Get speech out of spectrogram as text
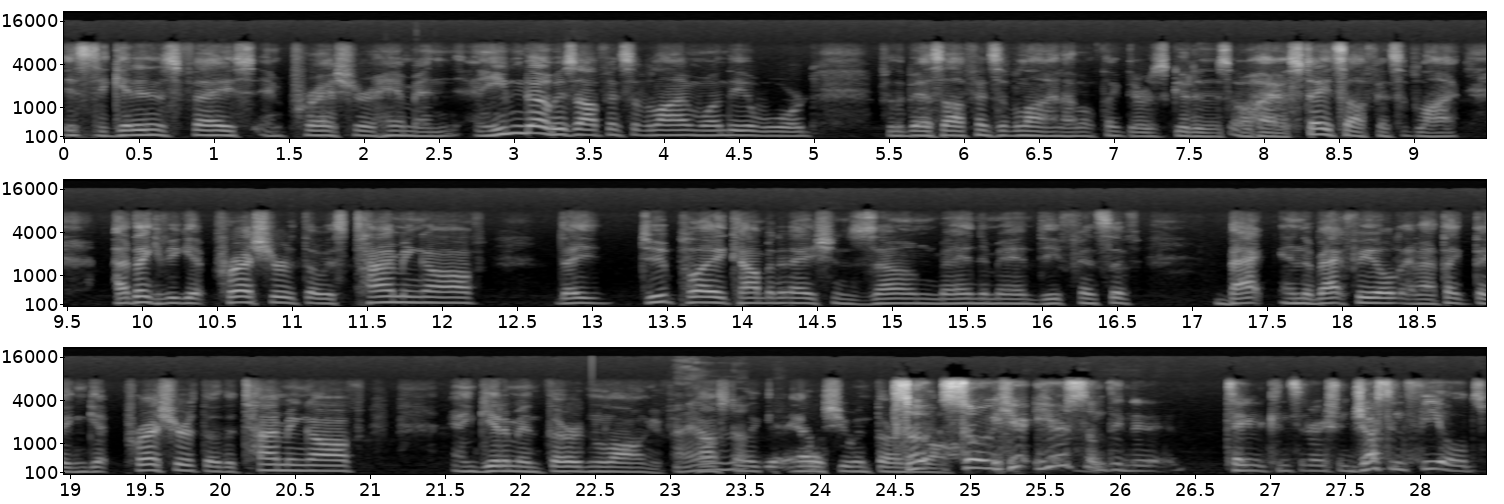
is to get in his face and pressure him. And, and even though his offensive line won the award for the best offensive line, I don't think they're as good as Ohio State's offensive line. I think if you get pressure, throw his timing off, they do play combination zone, man to man defensive back in the backfield. And I think they can get pressure, throw the timing off, and get them in third and long. If you I know. constantly get LSU in third and long. so here here's something to take into consideration. Justin Fields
